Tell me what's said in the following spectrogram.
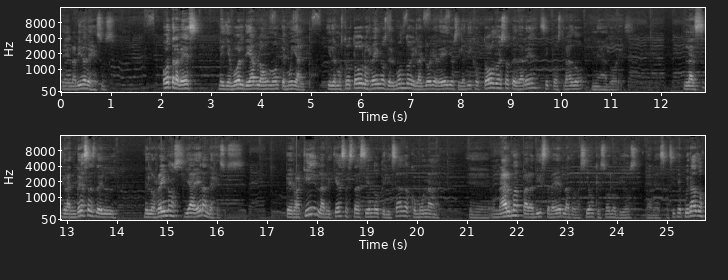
eh, la vida de Jesús. Otra vez le llevó el diablo a un monte muy alto y le mostró todos los reinos del mundo y la gloria de ellos y le dijo, todo esto te daré si postrado me adores. Las grandezas del- de los reinos ya eran de Jesús. Pero aquí la riqueza está siendo utilizada como una, eh, un arma para distraer la adoración que solo Dios merece. Así que cuidado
